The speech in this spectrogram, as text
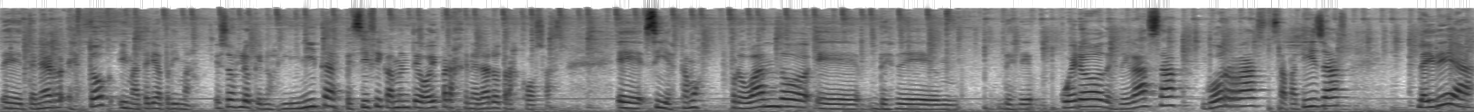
tener stock y materia prima. Eso es lo que nos limita específicamente hoy para generar otras cosas. Eh, sí, estamos probando eh, desde, desde cuero, desde gasa, gorras, zapatillas, la idea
